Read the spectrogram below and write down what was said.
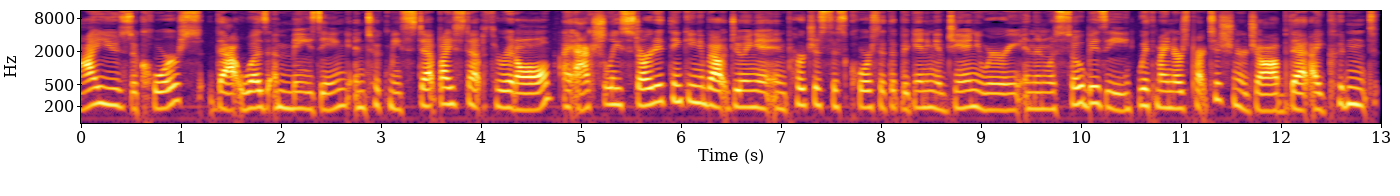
I used a course that was amazing and took me step by step through it all. I actually started thinking about doing it and purchased this course at the beginning of January and then was so busy with my nurse practitioner job that I couldn't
